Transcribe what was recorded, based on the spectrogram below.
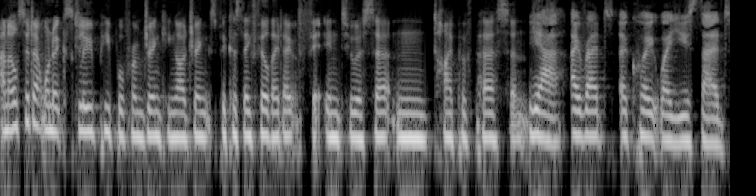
And I also don't want to exclude people from drinking our drinks because they feel they don't fit into a certain type of person. Yeah. I read a quote where you said,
